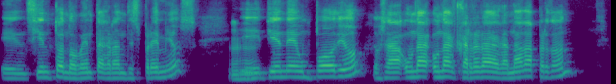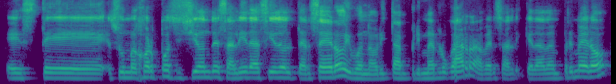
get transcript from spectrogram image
en 190 grandes premios uh -huh. y tiene un podio, o sea, una, una carrera ganada, perdón. Este, su mejor posición de salida ha sido el tercero y bueno, ahorita en primer lugar, haber quedado en primero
